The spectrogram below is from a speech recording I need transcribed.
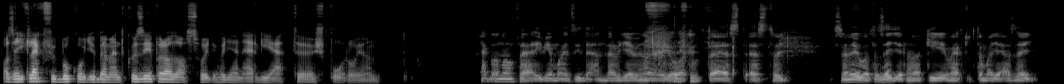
az egyik legfőbb okó, hogy ő bement középre, az az, hogy, hogy energiát spóroljon. Hát gondolom felhívja majd Zidán, mert ugye ő nagyon jól tudta ezt, ezt hogy szerintem ő volt az egyetlen, aki meg tudta magyarázni, hogy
